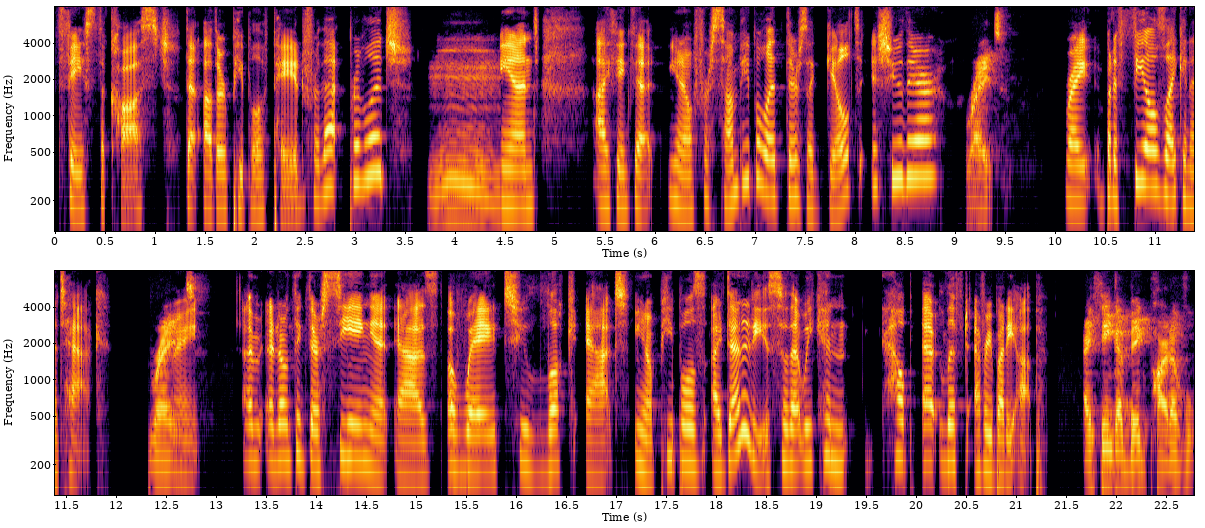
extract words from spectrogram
face the cost that other people have paid for that privilege, Mm, and I think that you know for some people it, there's a guilt issue there, right. right? But it feels like an attack, Right. Right. I, don't think they're seeing it as a way to look at you know people's identities so that we can help lift everybody up. I think a big part of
